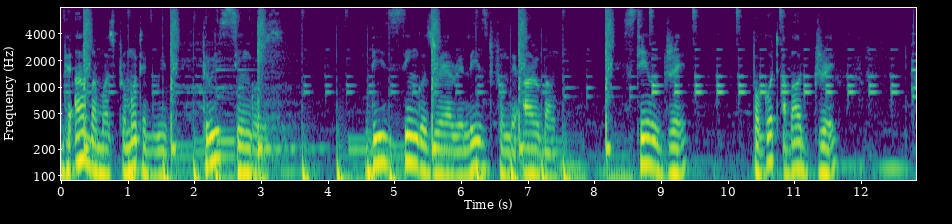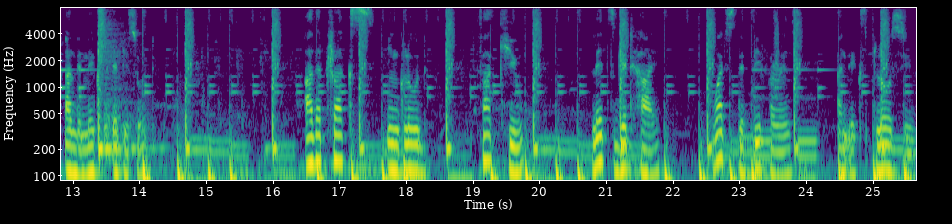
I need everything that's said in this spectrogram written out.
The album was promoted with three singles. These singles were released from the album Still Dre, Forgot About Dre, and the next episode. Other tracks include Fuck You, Let's Get High, What's the Difference, and Explosive.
